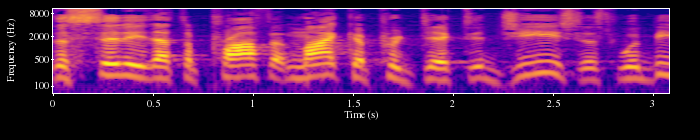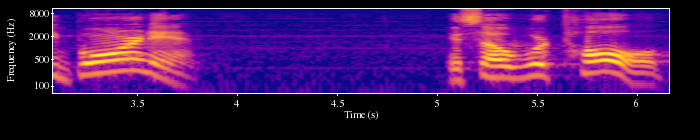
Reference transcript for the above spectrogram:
the city that the prophet Micah predicted Jesus would be born in. And so we're told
